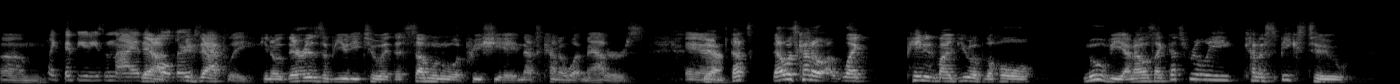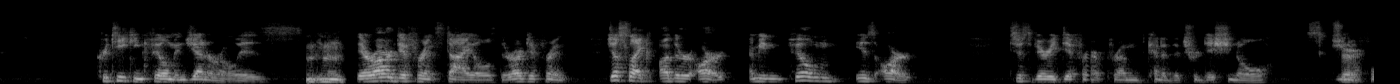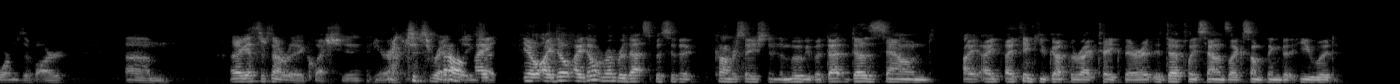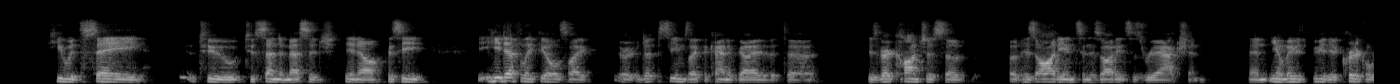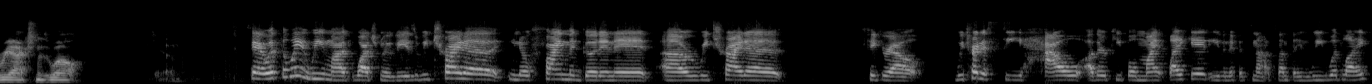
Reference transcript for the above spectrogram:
um, like the beauty's in the eye of the yeah, beholder. exactly. You know, there is a beauty to it that someone will appreciate, and that's kind of what matters. And yeah. that's that was kind of like painted my view of the whole movie, and I was like, that's really kind of speaks to critiquing film in general. Is mm-hmm. you know, mm-hmm. there are different styles, there are different, just like other art. I mean, film is art. It's just very different from kind of the traditional sure. you know, forms of art. Um, I guess there's not really a question in here. I'm just rambling. No, I, but you know, I don't I don't remember that specific conversation in the movie, but that does sound. I I, I think you've got the right take there. It, it definitely sounds like something that he would he would say to to send a message. You know, because he he definitely feels like or seems like the kind of guy that uh, is very conscious of of his audience and his audience's reaction, and you know maybe maybe the critical reaction as well. Yeah. With the way we watch movies, we try to, you know, find the good in it, uh, or we try to figure out, we try to see how other people might like it, even if it's not something we would like.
